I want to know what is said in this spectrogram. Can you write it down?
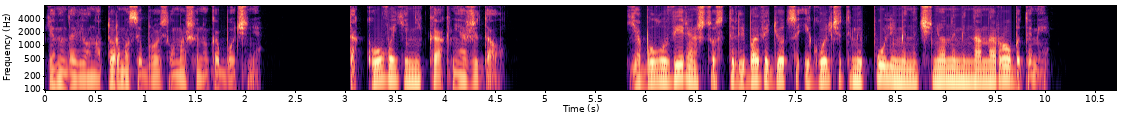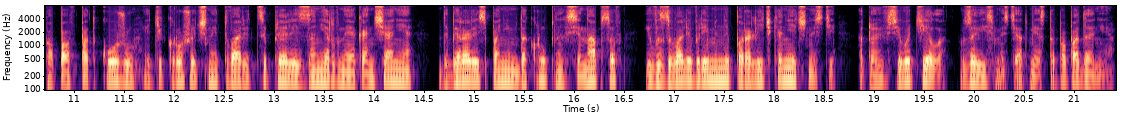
Я надавил на тормоз и бросил машину к обочине. Такого я никак не ожидал. Я был уверен, что стрельба ведется игольчатыми пулями, начиненными нанороботами. Попав под кожу, эти крошечные твари цеплялись за нервные окончания, добирались по ним до крупных синапсов и вызывали временный паралич конечности, а то и всего тела, в зависимости от места попадания.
